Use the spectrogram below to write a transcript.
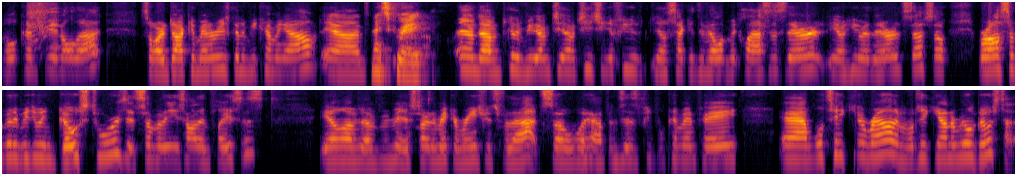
Gold Country, and all that. So our documentary is going to be coming out, and That's great. and I'm going to be I'm, te- I'm teaching a few you know second development classes there you know here and there and stuff. So we're also going to be doing ghost tours at some of these haunted places. You know, I've, I've been starting to make arrangements for that. So what happens is people come in, pay, and we'll take you around and we'll take you on a real ghost hunt.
